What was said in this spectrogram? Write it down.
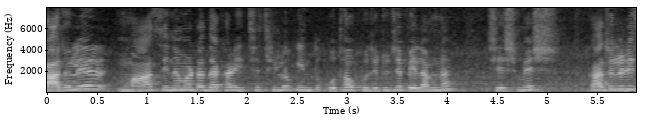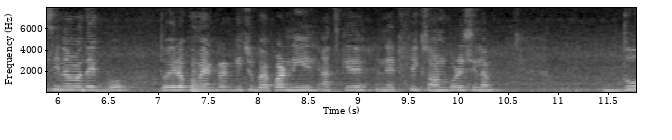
কাজলের মা সিনেমাটা দেখার ইচ্ছে ছিল, কিন্তু কোথাও খুঁজে টুজে পেলাম না। শেষমেশ কাজলেরই সিনেমা দেখব। তো এরকম একটা কিছু ব্যাপার নিয়ে আজকে নেটফ্লিক্স অন করেছিলাম। দো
